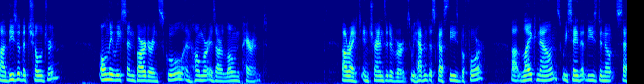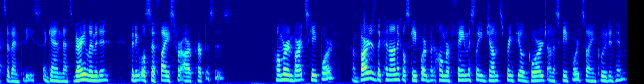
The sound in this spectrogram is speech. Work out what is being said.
Uh, these are the children. Only Lisa and Bart are in school, and Homer is our lone parent. All right, intransitive verbs. We haven't discussed these before. Uh, like nouns, we say that these denote sets of entities. Again, that's very limited, but it will suffice for our purposes. Homer and Bart skateboard. Um, Bart is the canonical skateboard, but Homer famously jumped Springfield Gorge on a skateboard, so I included him.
